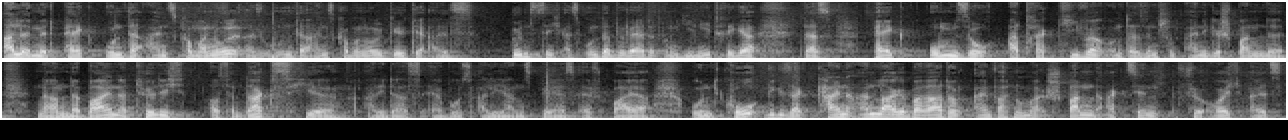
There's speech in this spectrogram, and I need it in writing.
alle mit PEG unter 1,0. Also unter 1,0 gilt ja als günstig als unterbewertet und je niedriger das Pack, umso attraktiver. Und da sind schon einige spannende Namen dabei. Natürlich aus dem DAX, hier Adidas, Airbus, Allianz, BASF, Bayer und Co. Wie gesagt, keine Anlageberatung, einfach nur mal spannende Aktien für euch als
